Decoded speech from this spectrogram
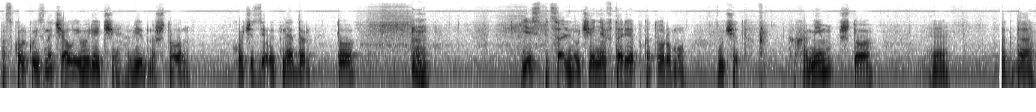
Поскольку из начала его речи видно, что он хочет сделать недер, то есть специальное учение в Таре, по которому учат Хахамим, что э, тогда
